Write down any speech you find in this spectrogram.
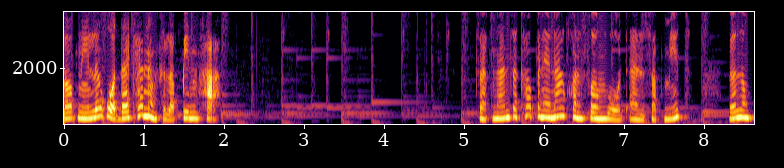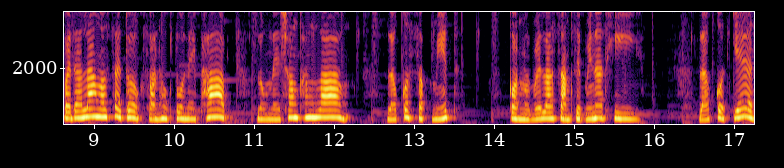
รอบนี้เลือกโหวตได้แค่หนึ่งศิลปินค่ะ จากนั้นจะเข้าไปในหน้า Confirm Vote and Submit แล้วลงไปด้านล่างแล้วใส่ตัวอักษร 6 ตัวในภาพ ลงในช่องข้างล่าง แล้วกด Submit ก่อนหมดเวลา 30 วินาที แล้วกด Yes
